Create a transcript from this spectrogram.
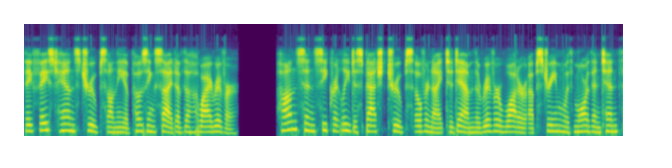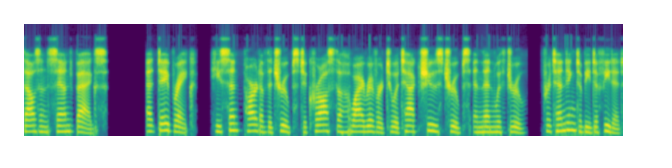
They faced Han's troops on the opposing side of the Huai River. Han secretly dispatched troops overnight to dam the river water upstream with more than 10,000 sandbags. At daybreak, he sent part of the troops to cross the Huai River to attack Chu's troops and then withdrew, pretending to be defeated.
